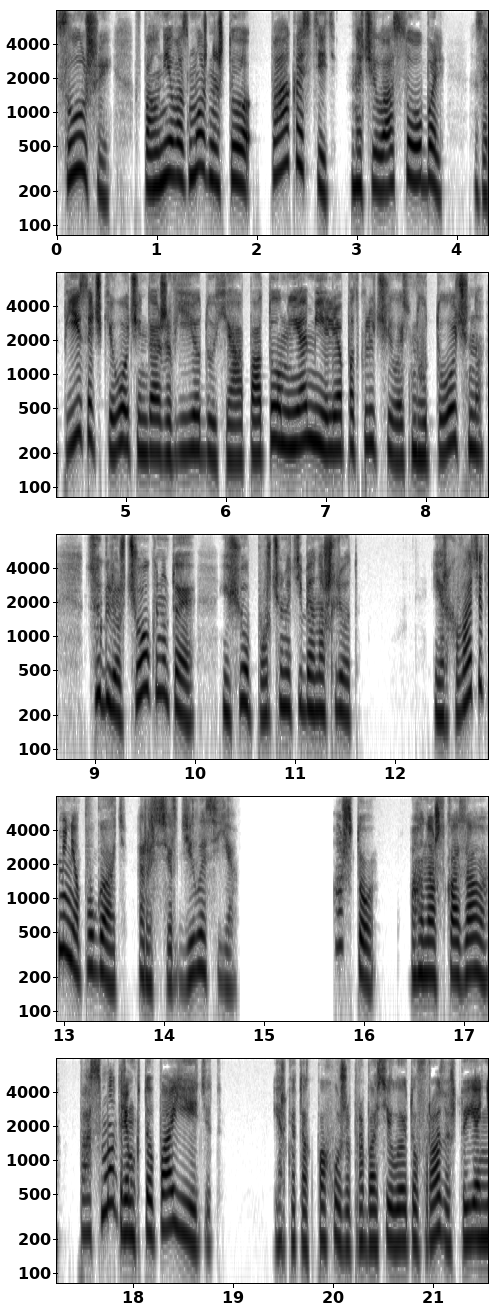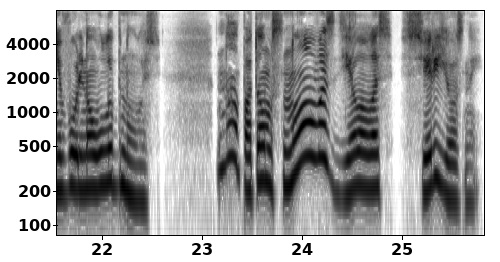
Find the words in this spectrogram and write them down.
Слушай, вполне возможно, что пакостить начала Соболь. Записочки очень даже в ее духе, а потом и Амелия подключилась. Ну точно. Циглер чокнутая, еще порчу на тебя нашлет. «Ир, хватит меня пугать», — рассердилась я. «А что?» — она ж сказала. «Посмотрим, кто поедет». Ирка так похоже пробасила эту фразу, что я невольно улыбнулась. Но потом снова сделалась серьезной.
